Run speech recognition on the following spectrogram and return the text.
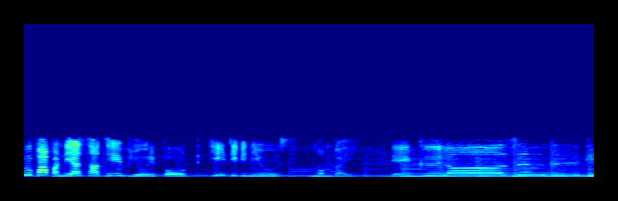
રૂપા પંડ્યા સાથે bureau report ETV news Mumbai. એક એકલો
